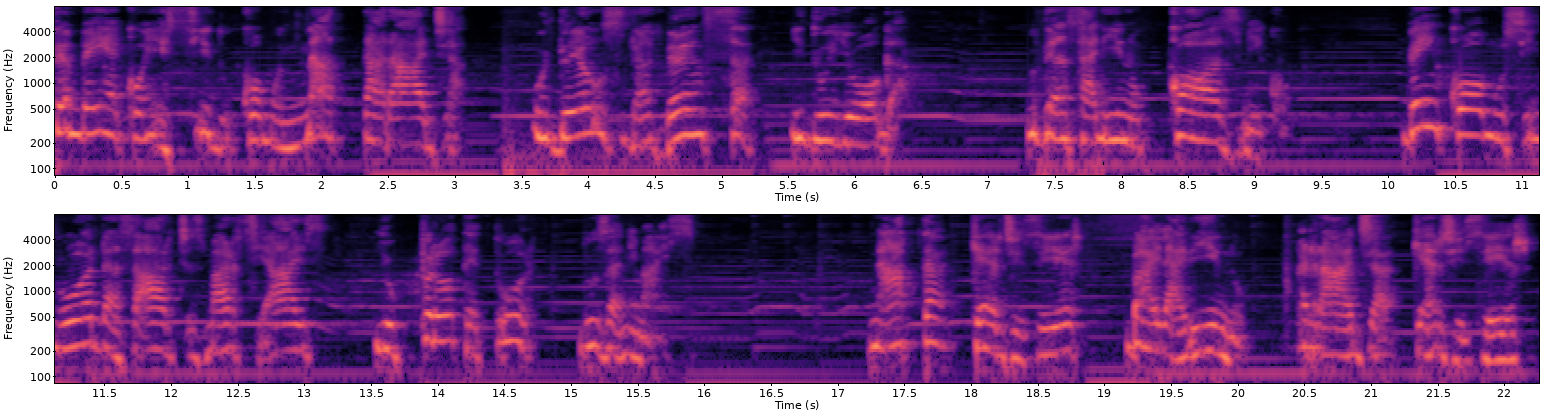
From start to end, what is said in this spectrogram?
também é conhecido como Nataraja, o deus da dança e do yoga, o dançarino cósmico, bem como o senhor das artes marciais e o protetor dos animais. Nata quer dizer bailarino, Raja quer dizer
